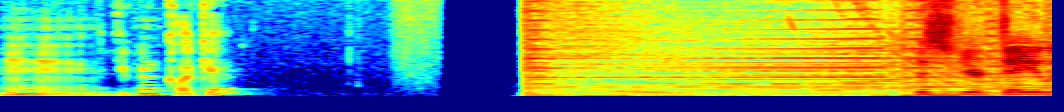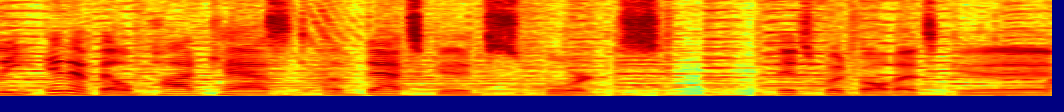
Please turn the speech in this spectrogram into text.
Hmm, you can click it. This is your daily NFL podcast of That's Good Sports. It's football that's good.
